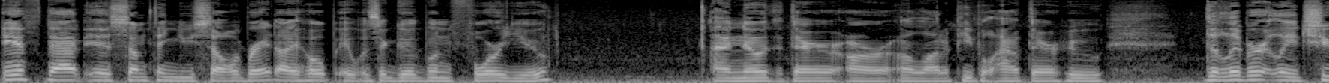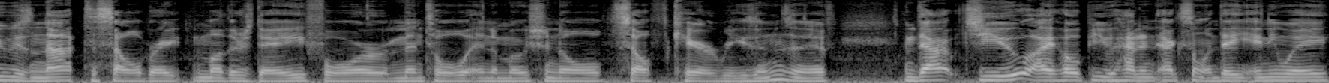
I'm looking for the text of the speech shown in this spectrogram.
If that is something you celebrate, I hope it was a good one for you. I know that there are a lot of people out there who deliberately choose not to celebrate Mother's Day for mental and emotional self care reasons. And if that's you, I hope you had an excellent day anyway,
